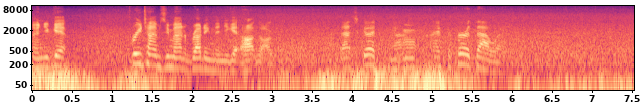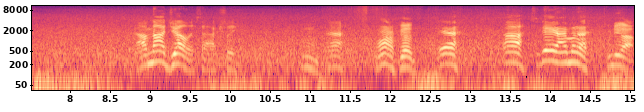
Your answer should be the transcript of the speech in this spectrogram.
and you get three times the amount of breading than you get hot dog. That's good. Yeah, I prefer it that way. I'm not jealous, actually. Mm, yeah. Oh, good. Yeah. Ah, today I'm gonna. What do you got?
